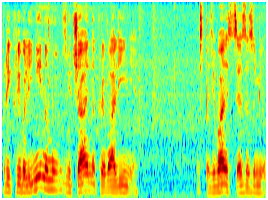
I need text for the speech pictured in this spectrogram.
при криволінійному звичайна крива лінія. Я сподіваюсь, це зрозуміло.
